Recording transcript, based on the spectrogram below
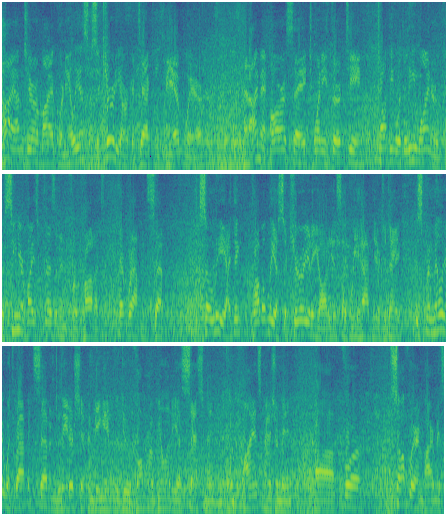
Hi, I'm Jeremiah Cornelius, a security architect with VMware, and I'm at RSA 2013 talking with Lee Weiner, the Senior Vice President for Products at Rapid7. So Lee, I think probably a security audience like we have here today is familiar with Rapid7 leadership and being able to do vulnerability assessment and compliance measurement uh, for software environments.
